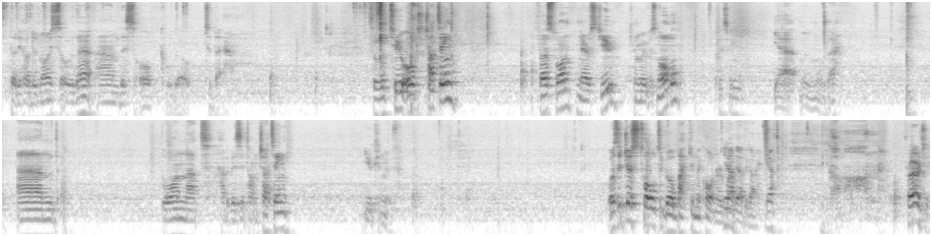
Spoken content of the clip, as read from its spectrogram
30 heard the noise over there, and this orc will go to there. So the two orcs chatting. First one, nearest you, can move as normal. I see. Yeah, move him over there. And the one that had a visit on chatting, you can move. Was it just told to go back in the corner Yeah. by the other guy? Yeah. Come on. Priority.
